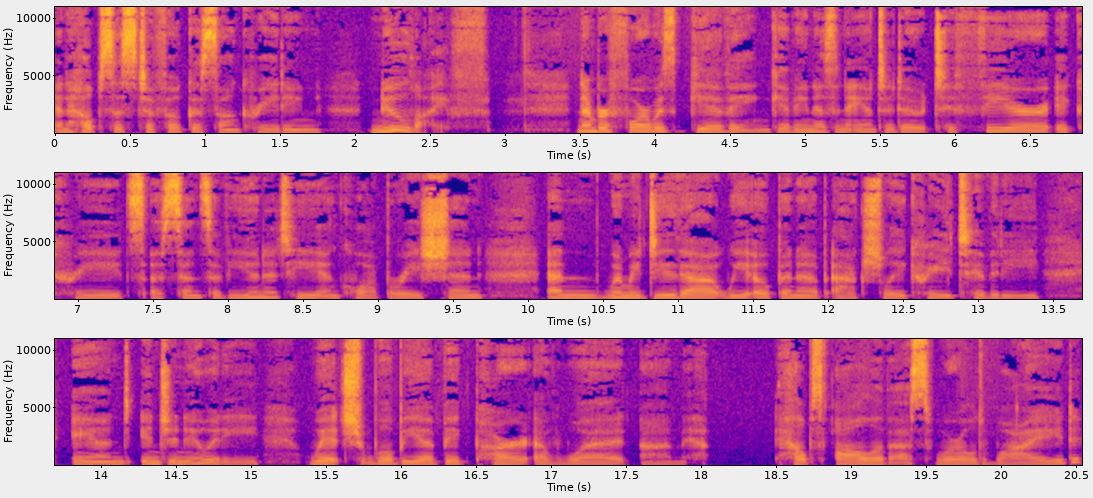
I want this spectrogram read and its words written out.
and helps us to focus on creating new life. Number four was giving. Giving is an antidote to fear. It creates a sense of unity and cooperation. And when we do that, we open up actually creativity and ingenuity, which will be a big part of what um, helps all of us worldwide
